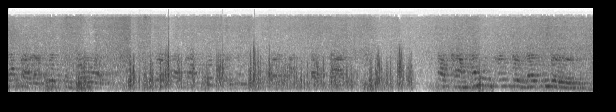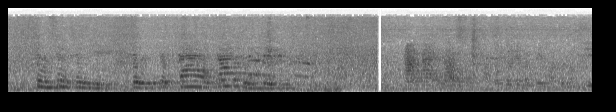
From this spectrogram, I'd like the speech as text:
ป้องกันและควบคุมโรคเพื่อรองรับผู้ป่วยในกลุ่มปริมาณต่อไปสอบถาม ข้อมูลเพิ่มเติมได้ที่เบอร์044 0.9 900ได้ได้ครับผมเพื่อที่มันมีความสนุกที่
